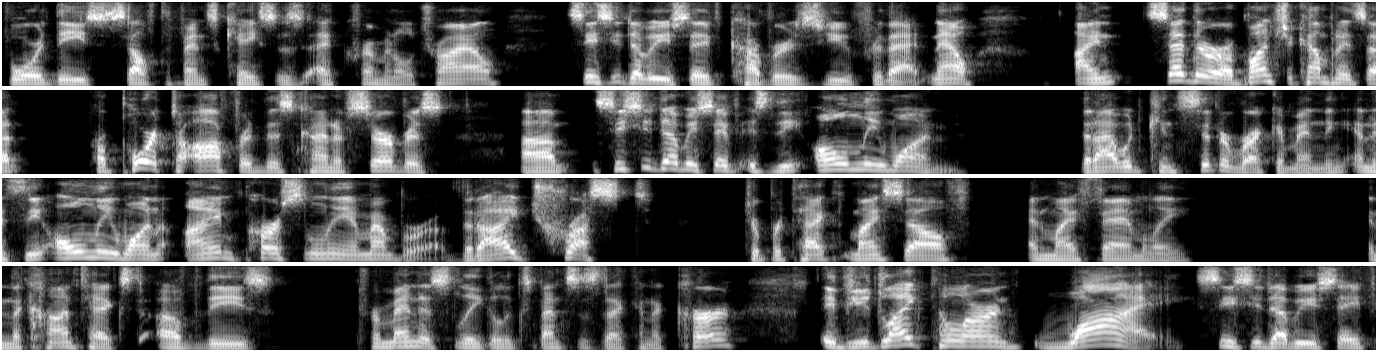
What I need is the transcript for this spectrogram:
for these self defense cases at criminal trial. CCW Safe covers you for that. Now, I said there are a bunch of companies that purport to offer this kind of service. Um, CCW Safe is the only one that I would consider recommending, and it's the only one I'm personally a member of that I trust to protect myself and my family in the context of these tremendous legal expenses that can occur. If you'd like to learn why CCW Safe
